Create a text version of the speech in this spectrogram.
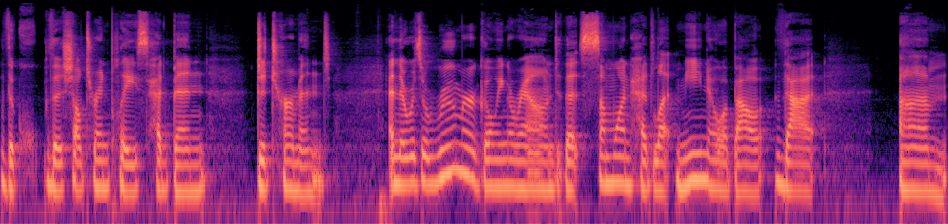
the the shelter in place had been determined. And there was a rumor going around that someone had let me know about that um,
